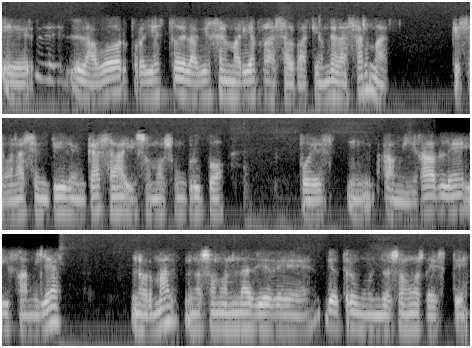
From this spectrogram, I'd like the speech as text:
eh, labor proyecto de la Virgen María para la salvación de las almas que se van a sentir en casa y somos un grupo pues mm, amigable y familiar normal. No somos nadie de, de otro mundo somos de este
